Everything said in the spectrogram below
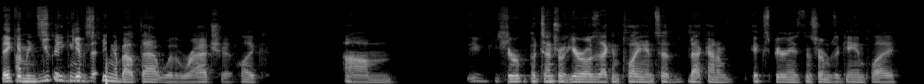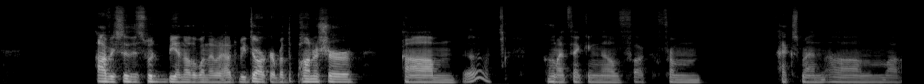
they could. I mean, you speaking could give the, speaking about that with Ratchet, like, um, hero, potential heroes that can play into that kind of experience in terms of gameplay. Obviously, this would be another one that would have to be darker, but the Punisher, um, oh, who am I thinking of? Fuck, from X Men. Um, oh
